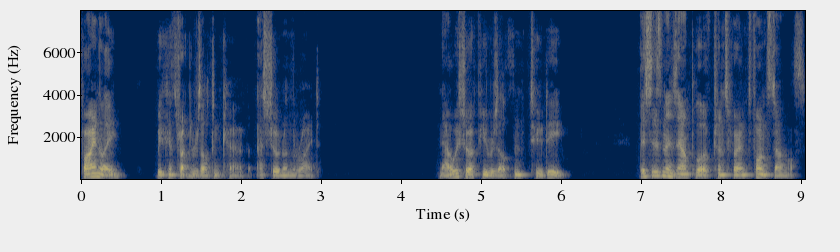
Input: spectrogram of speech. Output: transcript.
Finally, we construct the resulting curve, as shown on the right. Now we show a few results in 2D. This is an example of transferring font styles.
